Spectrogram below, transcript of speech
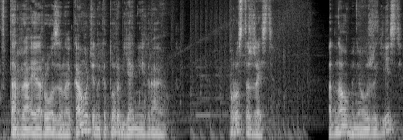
Вторая роза на аккаунте, на котором я не играю. Просто жесть. Одна у меня уже есть.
